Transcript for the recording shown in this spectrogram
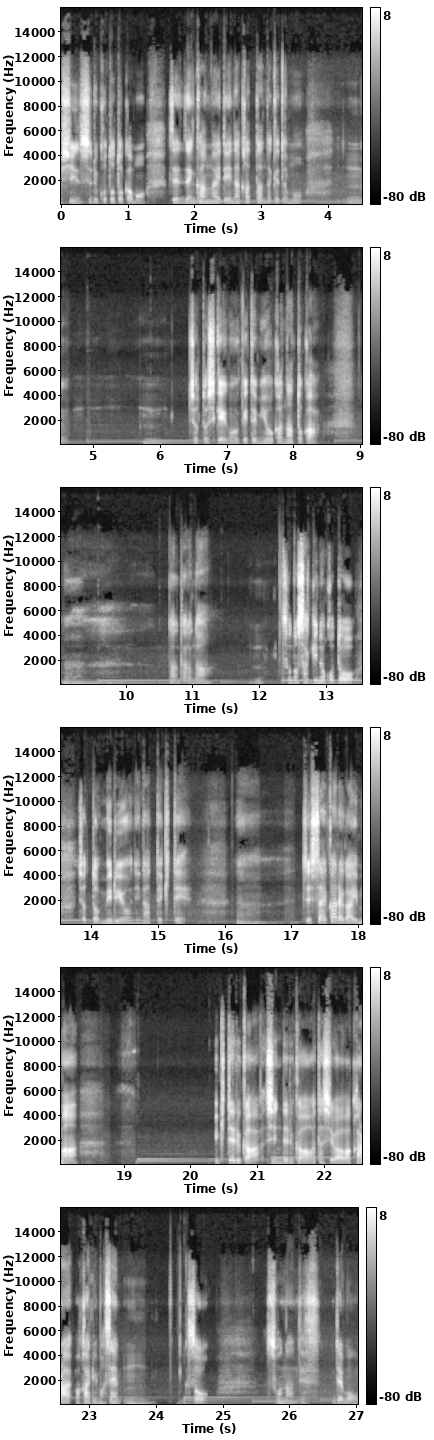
進することとかも全然考えていなかったんだけども、うん、うん、ちょっと試験を受けてみようかなとかうん、なんだろうな、その先のことをちょっと見るようになってきて、うん、実際彼が今生きてるか死んでるかは私は分から分かりません、うん、そう。そうなんです。でも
